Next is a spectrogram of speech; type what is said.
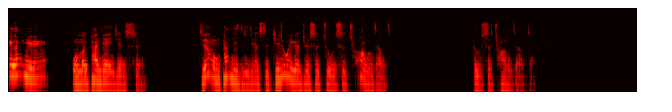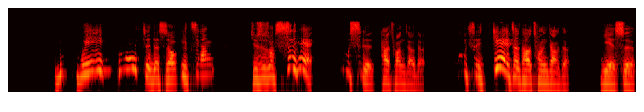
源于我们看见一件事，其实我们看见几件事，其中一个就是主是创造者，主是创造者。唯一开始的时候一章，就是说世界都是他创造的，是借着他创造的，也是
